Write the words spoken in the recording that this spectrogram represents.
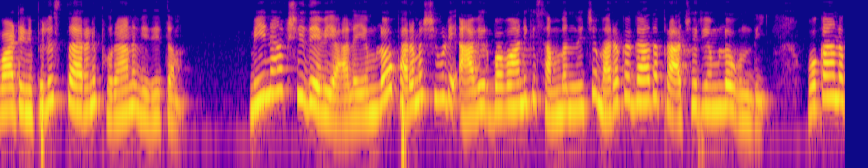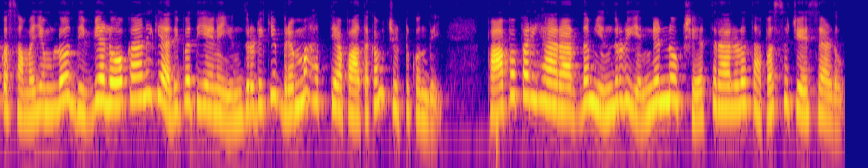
వాటిని పిలుస్తారని పురాణ విదితం. మీనాక్షిదేవి ఆలయంలో పరమశివుడి ఆవిర్భవానికి సంబంధించి మరొక గాథ ప్రాచుర్యంలో ఉంది. ఒకనొక సమయంలో దివ్యలోకానికి అధిపతి అయిన ఇంద్రుడికి బ్రహ్మహత్యా పాతకం చుట్టుకుంది. పాప పరిహారార్థం ఇంద్రుడు ఎన్నెన్నో క్షేత్రాలలో తపస్సు చేశాడు.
